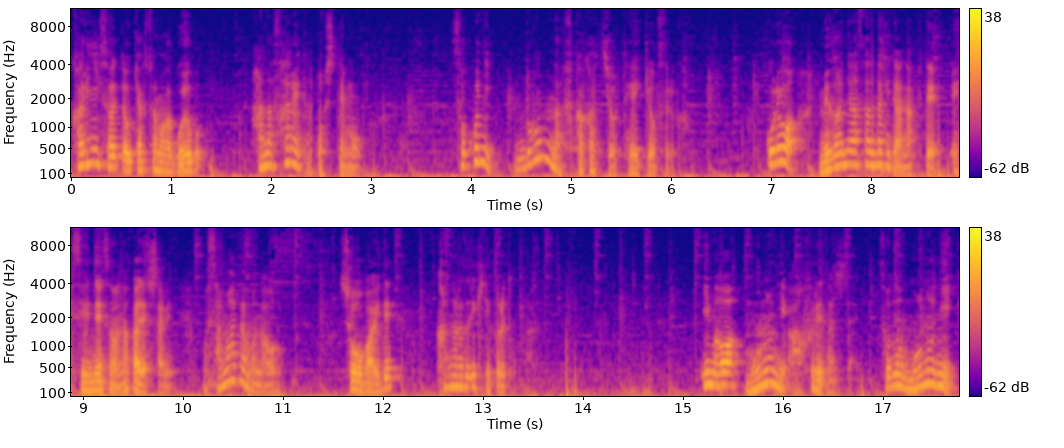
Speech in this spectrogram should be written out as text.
仮にそうやってお客様がご要望話されたとしてもそこにどんな付加価値を提供するか。これはメガネ屋さんだけではなくて SNS の中でしたりさまざまな商売で必ず生きてくると思います。今は物に溢れた時代。その物に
